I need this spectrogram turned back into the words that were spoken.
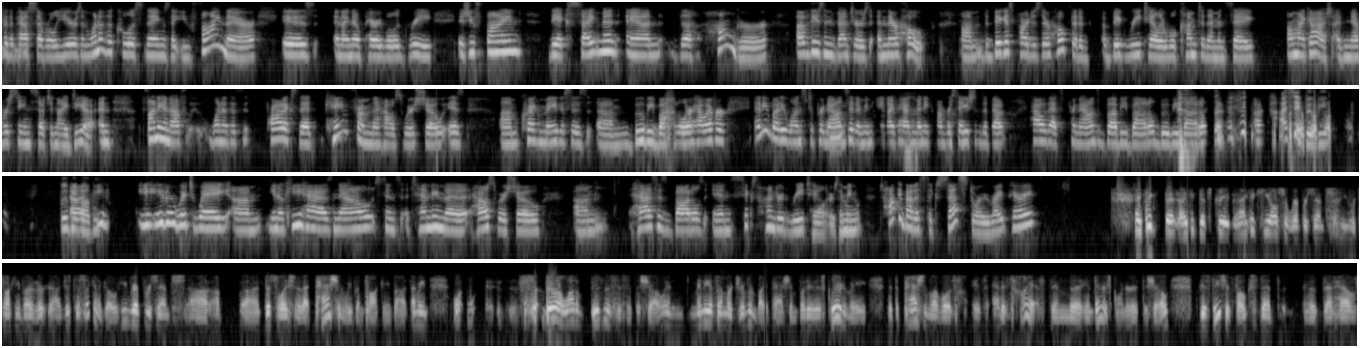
for the past several years. And one of the coolest things that you find there is, and I know Perry will agree, is you find the excitement and the hunger of these inventors and their hope. Um, the biggest part is their hope that a, a big retailer will come to them and say, oh my gosh, I've never seen such an idea. And funny enough, one of the th- products that came from the houseware show is um, Craig Matus's um, booby bottle, or however anybody wants to pronounce it. I mean, he and I've had many conversations about how that's pronounced bubby bottle, booby bottle. Uh, I say booby, booby uh, bubby. either which way, um, you know, he has now, since attending the houseware show, um, has his bottles in 600 retailers. I mean, talk about a success story, right, Perry? I think that I think that's great, and I think he also represents. You were talking about it uh, just a second ago. He represents uh, a uh, distillation of that passion we've been talking about. I mean, what, so there are a lot of businesses at the show, and many of them are driven by passion. But it is clear to me that the passion level is is at its highest in the Inventors Corner at the show, because these are folks that uh, that have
